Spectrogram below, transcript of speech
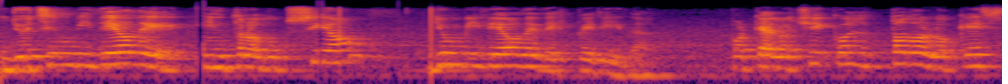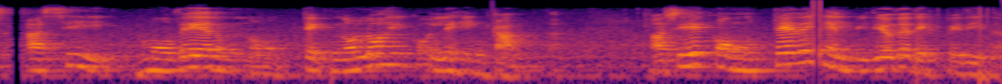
yo hice un video de introducción y un video de despedida, porque a los chicos todo lo que es así, moderno, tecnológico, les encanta. Así que con ustedes el video de despedida.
